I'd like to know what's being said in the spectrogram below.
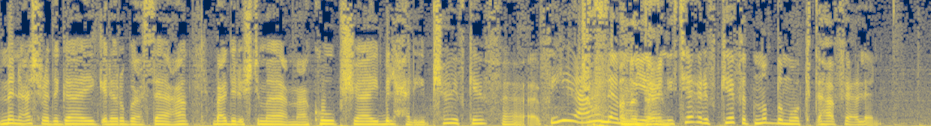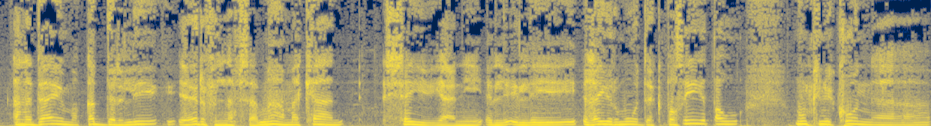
من عشرة دقائق إلى ربع ساعة بعد الاجتماع مع كوب شاي بالحليب. شايف كيف؟ في عالم يعني تعرف كيف تنظم وقتها. فعلا. أنا دائما أقدر اللي يعرف لنفسه مهما كان الشيء يعني اللي اللي يغير مودك بسيط أو ممكن يكون آه،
